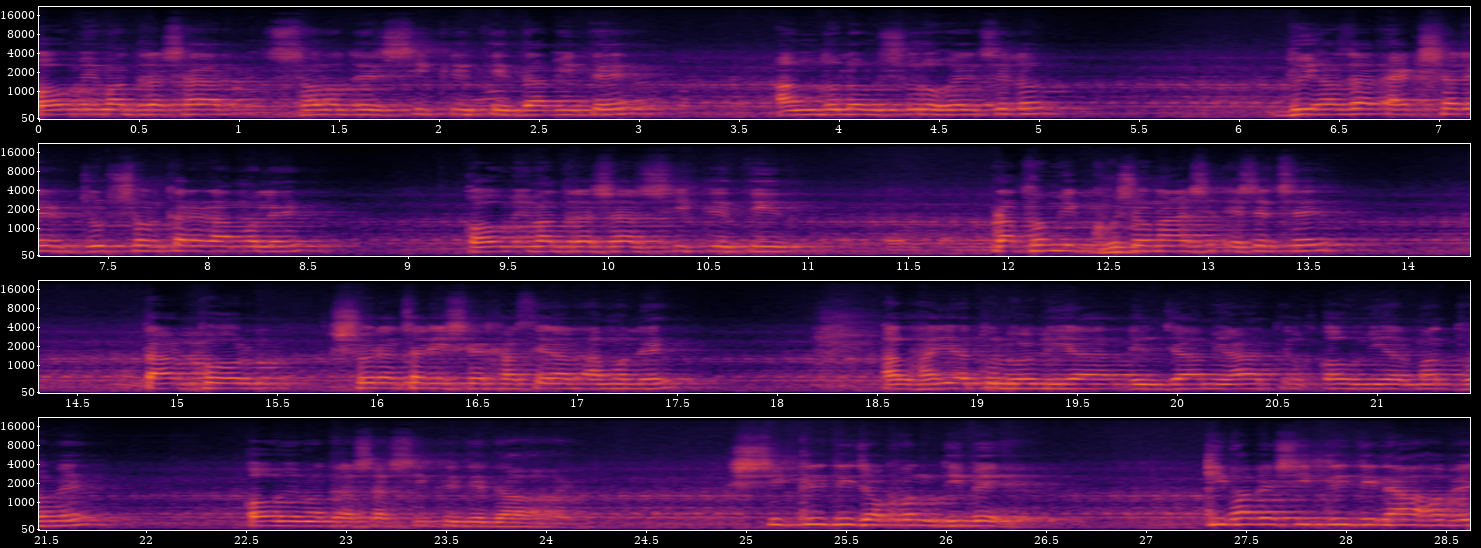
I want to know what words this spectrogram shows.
কওমি মাদ্রাসার সনদের স্বীকৃতির দাবিতে আন্দোলন শুরু হয়েছিল। দুই হাজার এক সালের জোট সরকারের আমলে কওমি মাদ্রাসার স্বীকৃতির প্রাথমিক ঘোষণা এসেছে। তারপর স্বৈরাচারী শেখ হাসিনার আমলে আল হাইয়াতুল উলিয়া বিল জামিয়াতুল কৌমিয়ার মাধ্যমে কৌমি মাদ্রাসার স্বীকৃতি দেওয়া হয়। স্বীকৃতি যখন দিবে, কীভাবে স্বীকৃতি নেওয়া হবে,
